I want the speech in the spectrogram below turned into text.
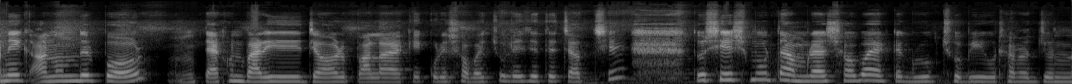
অনেক আনন্দের পর এখন বাড়ি যাওয়ার পালা এক এক করে সবাই চলে যেতে চাচ্ছে। তো শেষ মুহূর্তে আমরা সবাই একটা গ্রুপ ছবি ওঠানোর জন্য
